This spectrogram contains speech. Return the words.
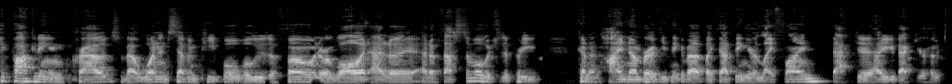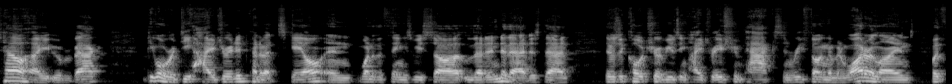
Pickpocketing in crowds, about one in seven people will lose a phone or a wallet at a at a festival, which is a pretty kind of high number if you think about like that being your lifeline back to how you get back to your hotel, how you Uber back. People were dehydrated kind of at scale. And one of the things we saw led into that is that there's a culture of using hydration packs and refilling them in water lines, but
